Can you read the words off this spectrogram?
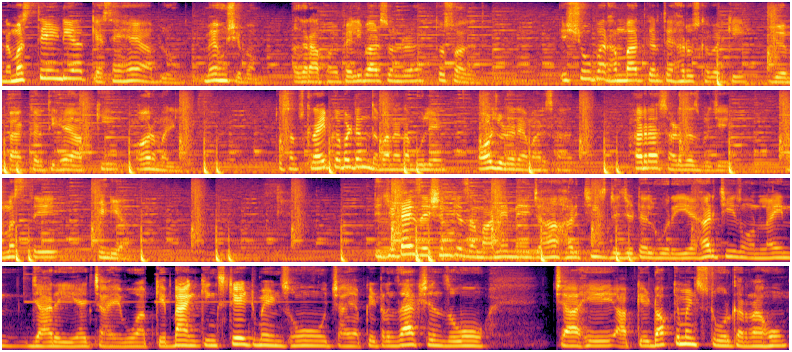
नमस्ते इंडिया, कैसे हैं आप लोग? मैं हूँ शिवम। अगर आप हमें पहली बार सुन रहे हैं तो स्वागत। है इस शो पर हम बात करते हैं हर उस खबर की, जो इम्पैक्ट करती है आपकी और हमारी लाइफ तो सब्सक्राइब का बटन दबाना ना भूलें और जुड़े रहें हमारे साथ हर रात साढ़े दस बजे। नमस्ते इंडिया। डिजिटाइजेशन के ज़माने में जहाँ हर चीज़ डिजिटल हो रही है, हर चीज़ ऑनलाइन जा रही है, चाहे वो आपके बैंकिंग स्टेटमेंट्स हों, चाहे आपके ट्रांजैक्शंस हों चाहे आपके डॉक्यूमेंट स्टोर करना हो,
